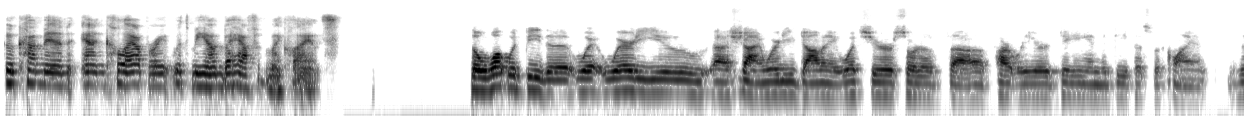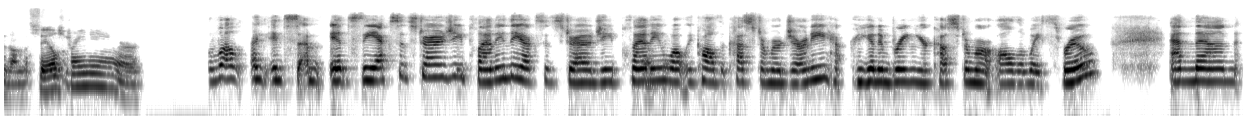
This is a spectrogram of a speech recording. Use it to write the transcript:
who come in and collaborate with me on behalf of my clients. So what would be the where where do you uh, shine? Where do you dominate? What's your sort of uh, part where you're digging in the deepest with clients? Is it on the sales training or? Well, it's um, it's the exit strategy, planning the exit strategy, planning Okay. what we call the customer journey. How are you going to bring your customer all the way through? And then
